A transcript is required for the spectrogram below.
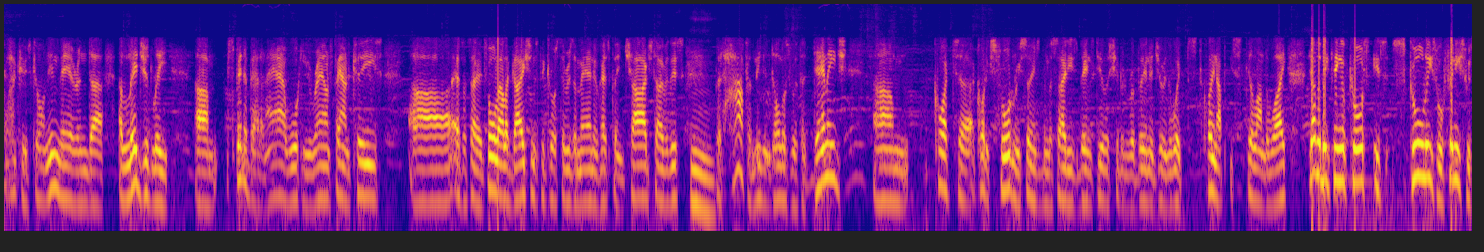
bloke who's gone in there and uh, allegedly um, spent about an hour walking around, found keys. Uh, as I say, it's all allegations because there is a man who has been charged over this. Hmm. But half a million dollars worth of damage. Um, quite uh, quite extraordinary scenes at the Mercedes-Benz dealership at Robina during the week. Clean-up is still underway. The other big thing, of course, is schoolies. We'll finish with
